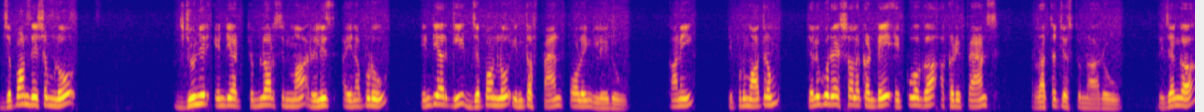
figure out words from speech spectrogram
జపాన్ దేశంలో జూనియర్ ఎన్టీఆర్ ట్రిబుల్ ఆర్ సినిమా రిలీజ్ అయినప్పుడు ఎన్టీఆర్కి జపాన్లో ఇంత ఫ్యాన్ ఫాలోయింగ్ లేదు. కానీ ఇప్పుడు మాత్రం తెలుగు రాష్ట్రాల కంటే ఎక్కువగా అక్కడి ఫ్యాన్స్ రచ్చ చేస్తున్నారు. నిజంగా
